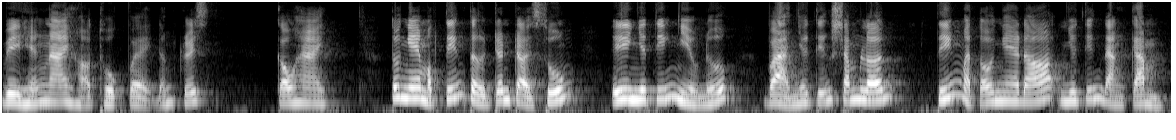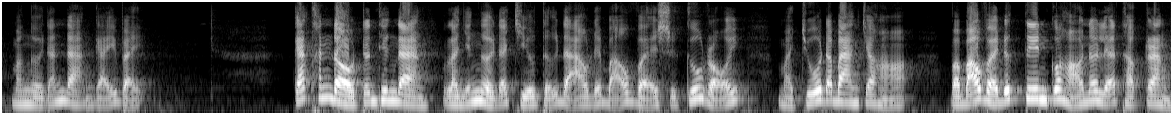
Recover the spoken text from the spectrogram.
vì hiện nay họ thuộc về Đấng Christ. Câu 2 Tôi nghe một tiếng từ trên trời xuống, y như tiếng nhiều nước và như tiếng sấm lớn. Tiếng mà tôi nghe đó như tiếng đàn cầm mà người đánh đàn gãy vậy. Các thánh đồ trên thiên đàng là những người đã chịu tử đạo để bảo vệ sự cứu rỗi mà Chúa đã ban cho họ và bảo vệ đức tin của họ nơi lẽ thật rằng,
